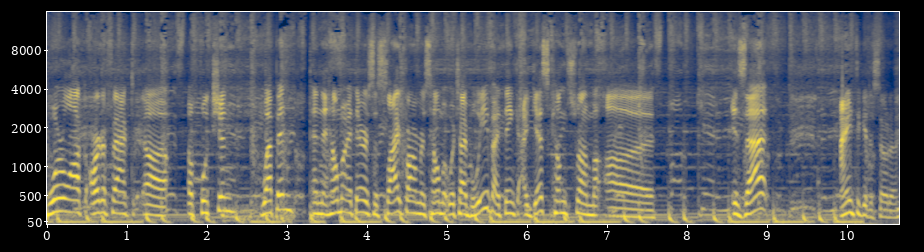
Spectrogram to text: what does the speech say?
Warlock Artifact, uh, Affliction weapon. And the helmet right there is the Slag Farmer's helmet, which I believe, I think, I guess comes from, uh, is that? I need to get a soda.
